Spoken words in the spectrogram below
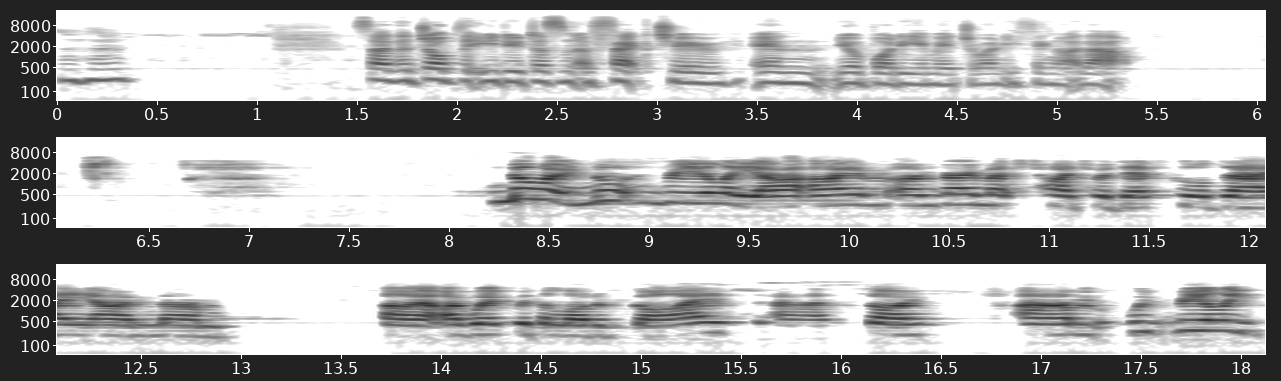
hmm So the job that you do doesn't affect you in your body image or anything like that. No, not really. Uh, I'm I'm very much tied to a desk all day. I'm um, I, I work with a lot of guys, uh, so um, we really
